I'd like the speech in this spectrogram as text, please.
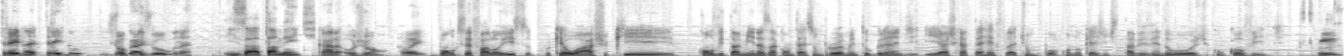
treino é treino, jogo é jogo, né? Exatamente. Cara, ô João, Oi. bom que você falou isso, porque eu acho que com vitaminas acontece um problema muito grande e acho que até reflete um pouco no que a gente está vivendo hoje com Covid. Sim.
